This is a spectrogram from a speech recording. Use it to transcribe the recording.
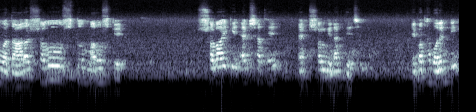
ওয়া সমস্ত মানুষকে সবাইকে একসাথে, একসঙ্গে ডাক দিয়েছেন। এ কথা বলেননি,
